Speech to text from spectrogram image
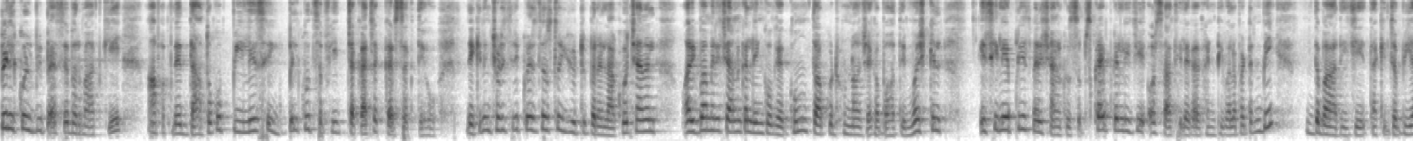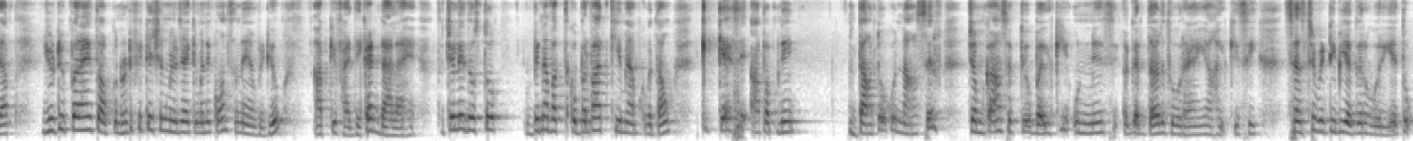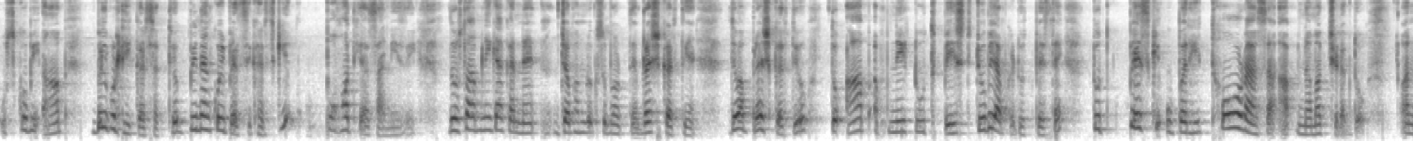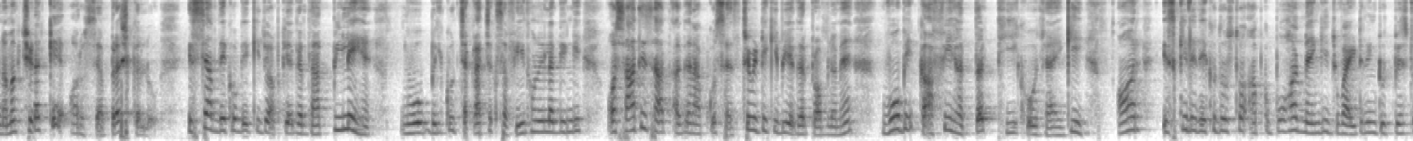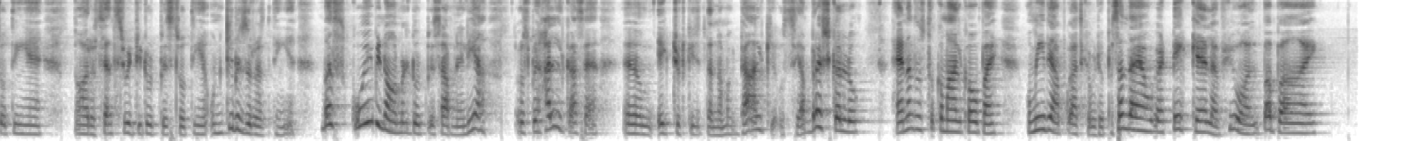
बिल्कुल भी पैसे बर्बाद किए, आप अपने दांतों को पीले से बिल्कुल सफ़ेद चकाचक कर सकते हो। लेकिन एक छोटी सी रिक्वेस्ट दोस्तों यूट्यूब पर है लाखों चैनल और एक बार मेरे चैनल का लिंक हो गया गुम तो आपको ढूंढना हो जाएगा बहुत ही मुश्किल। इसीलिए प्लीज़ मेरे चैनल को सब्सक्राइब कर लीजिए और साथ ही लगा घंटी वाला बटन भी दबा दीजिए, ताकि जब भी आप यूट्यूब पर आएँ तो आपको नोटिफिकेशन मिल जाए कि मैंने कौन सा नया वीडियो आपके फ़ायदे का डाला है। तो चलिए दोस्तों, बिना वक्त को बर्बाद किए मैं आपको बताऊँ कि कैसे आप अपने दांतों को ना सिर्फ़ चमका सकते हो, बल्कि उनमें से अगर दर्द हो रहा है या हल्की सी सेंसिटिविटी भी अगर हो रही है तो उसको भी आप बिल्कुल ठीक कर सकते हो, बिना कोई पैसे खर्च किए। बहुत ही आसानी से। दोस्तों, आपने क्या करना है? जब हम लोग सुबह उठते हैं, ब्रश करते हैं। जब आप ब्रश करते हो तो आप अपने टूथपेस्ट जो भी आपका टूथपेस्ट है टूथपेस्ट के ऊपर ही थोड़ा सा आप नमक छिड़क दो और नमक छिड़क के और उससे आप ब्रश कर लो। इससे आप देखोगे कि जो आपके अगर दांत पीले हैं, वो बिल्कुल चकाचक सफ़ेद होने लगेंगे और साथ ही साथ अगर आपको सेंसिटिविटी की भी अगर प्रॉब्लम है, वो भी काफ़ी हद तक ठीक हो जाएगी। और इसके लिए देखो दोस्तों, आपको बहुत महँगी जो वाइटनिंग टूथपेस्ट होती हैं और सेंसिटिविटी टूथपेस्ट होती हैं, उनकी भी ज़रूरत नहीं है। बस कोई भी नॉर्मल टूथपेस्ट आपने लिया उस पर हल्का सा एक चुटकी जितना नमक डाल के उससे आप ब्रश कर लो। है ना दोस्तों कमाल का उपाय? उम्मीद है आपको आज का वीडियो पसंद आया होगा। Take care love you all bye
